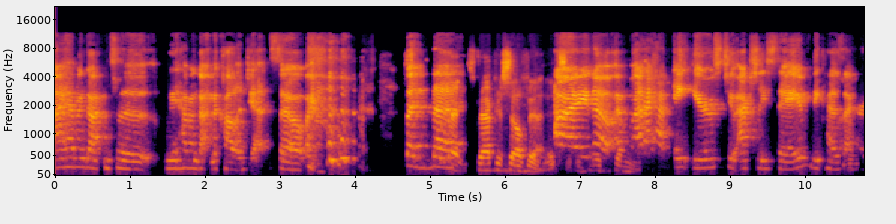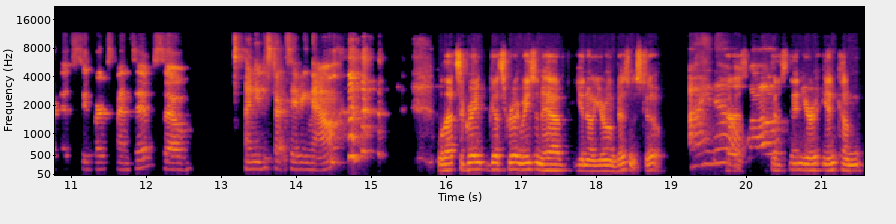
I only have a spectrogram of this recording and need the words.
I haven't gotten to. We haven't gotten to college yet, so. but the right, strap yourself in. It's, I know. I'm glad I have eight years to actually save because I heard it's super expensive. So I need to start saving now. well, that's a great that's a great reason to have you know your own business too. I know. Because, well, because then your income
